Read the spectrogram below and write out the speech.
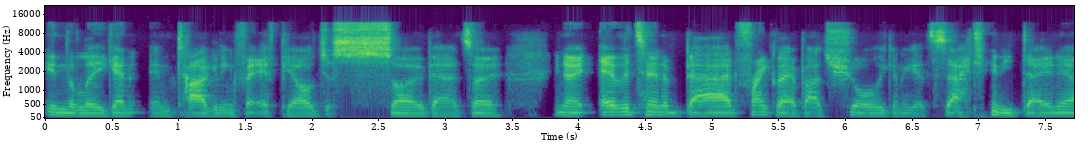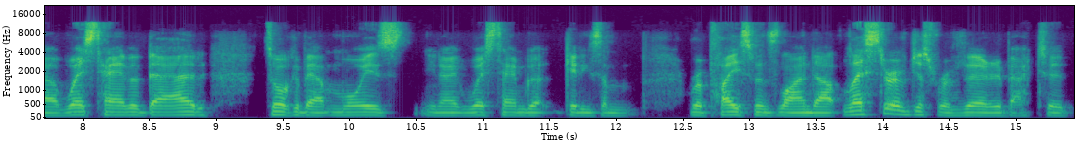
in the league and, and targeting for FPL are just so bad. So, you know, Everton are bad. Frank Lampard's surely going to get sacked any day now. West Ham are bad. Talk about Moyes, you know, West Ham got getting some replacements lined up. Leicester have just reverted back to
